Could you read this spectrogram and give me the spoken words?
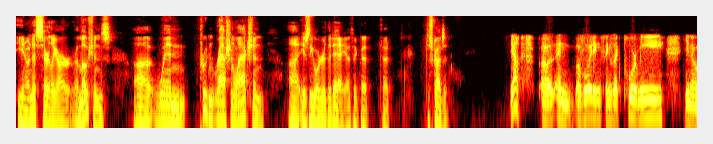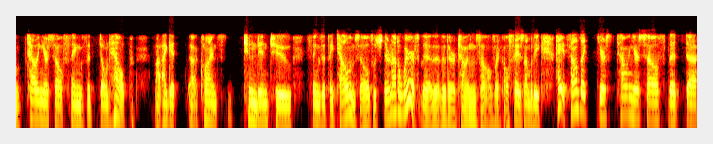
you know necessarily our emotions uh, when prudent rational action uh, is the order of the day. I think that that describes it. Yeah, and avoiding things like "poor me," you know, telling yourself things that don't help. I get clients tuned into things that they tell themselves, which they're not aware of that they're telling themselves. Like I'll say to somebody, "Hey, it sounds like you're telling yourself that uh,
